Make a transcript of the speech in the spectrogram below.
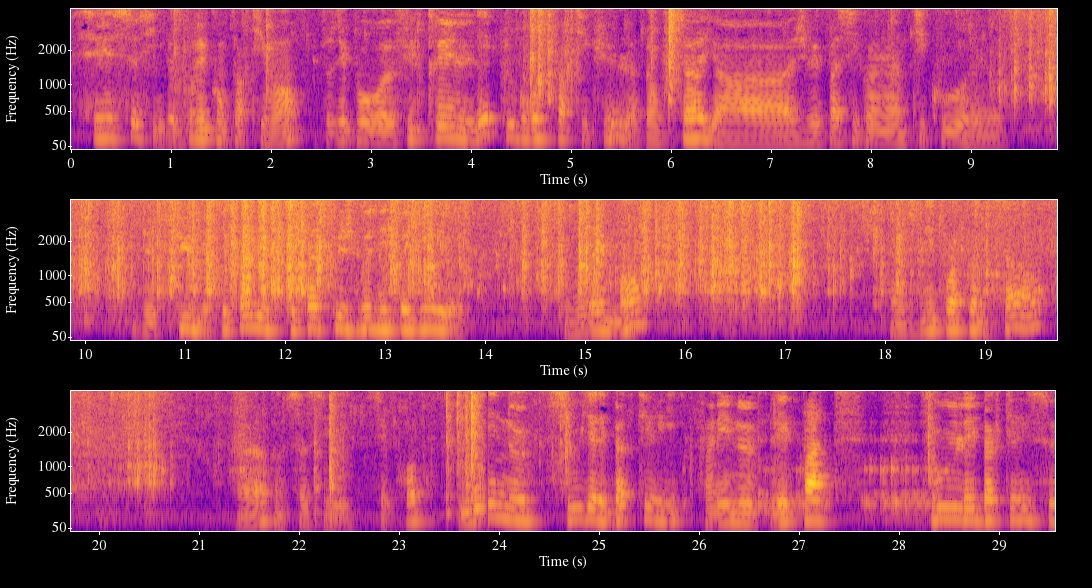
C'est ceci. Le premier compartiment, c'est pour euh, filtrer les plus grosses particules. Donc ça, il y a, je vais passer quand même un petit coup euh, dessus, mais c'est pas, pas ce que je veux nettoyer euh, vraiment. je nettoie comme ça. Hein. Comme ça c'est propre. Les nœuds, c'est où il y a les bactéries, enfin les nœuds, les pattes, c'est où les bactéries se,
